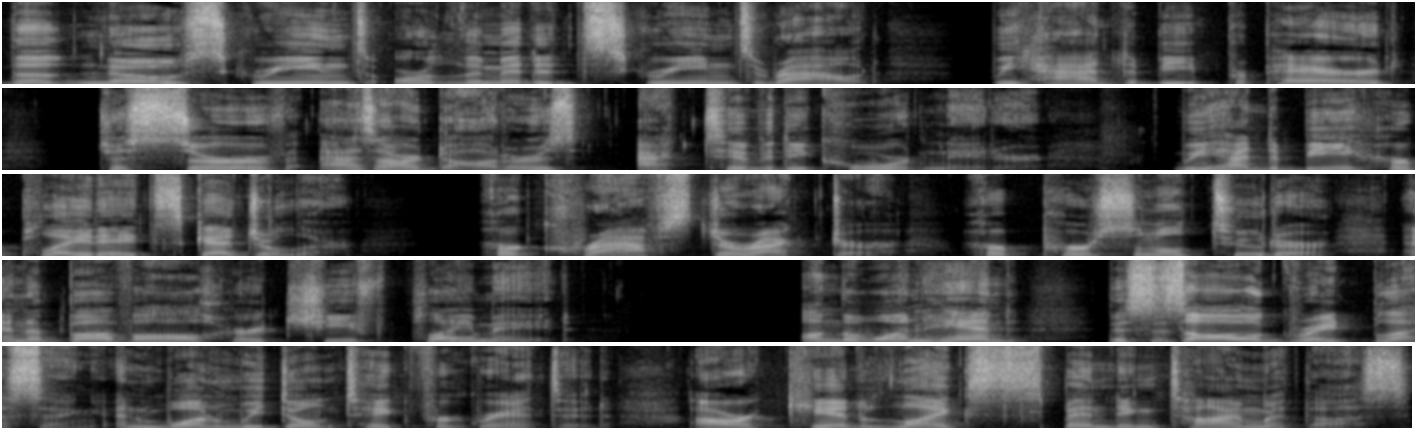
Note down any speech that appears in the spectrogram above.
the no screens or limited screens route, we had to be prepared to serve as our daughter's activity coordinator. We had to be her playdate scheduler, her crafts director, her personal tutor, and above all, her chief playmate. On the one hand, this is all a great blessing and one we don't take for granted. Our kid likes spending time with us.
